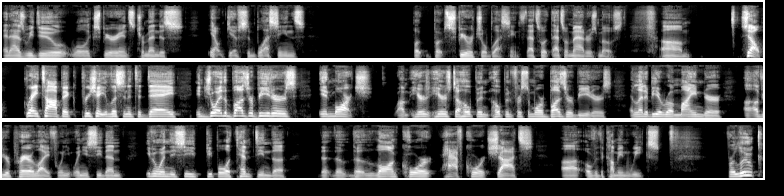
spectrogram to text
and as we do, we'll experience tremendous, you know, gifts and blessings but but spiritual blessings. That's what that's what matters most. Um, so great topic. Appreciate you listening today. Enjoy the buzzer beaters in March. Um, here's here's to hoping hoping for some more buzzer beaters and let it be a reminder of your prayer life when when you see them, even when they see people attempting the the the, the long court, half court shots uh, over the coming weeks. For Luke,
